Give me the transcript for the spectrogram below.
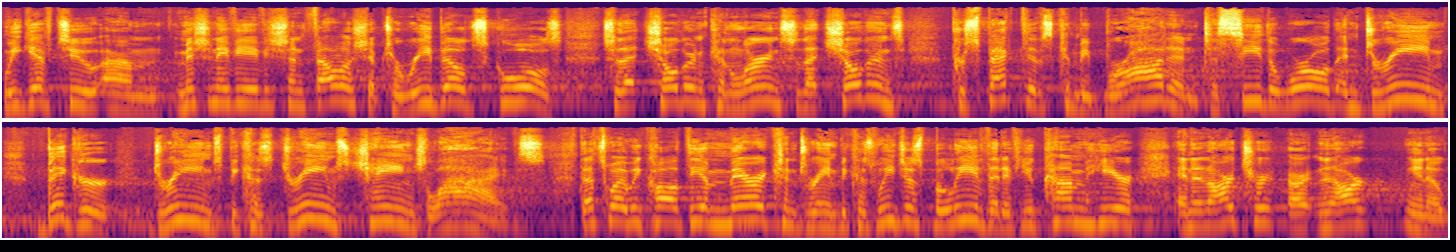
We give to um, Mission Aviation Fellowship to rebuild schools so that children can learn, so that children's perspectives can be broadened to see the world and dream bigger dreams because dreams change lives. That's why we call it the American dream because we just believe that if you come here and in our church, in our you know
